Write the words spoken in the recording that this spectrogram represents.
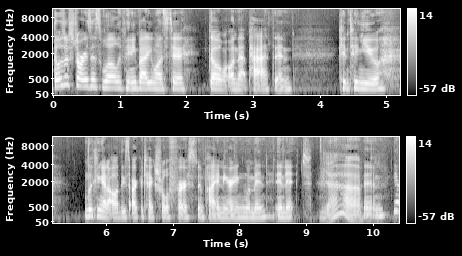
those are stories as well. If anybody wants to go on that path and continue looking at all these architectural first and pioneering women in it, Yeah. then yeah.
